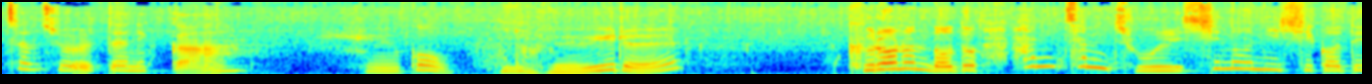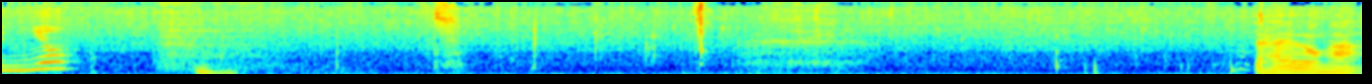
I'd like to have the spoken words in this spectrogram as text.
참 좋을 때니까. 얘가 오늘 왜 이래? 그러는 너도 한참 좋을 신혼이시거든요. 나영아,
